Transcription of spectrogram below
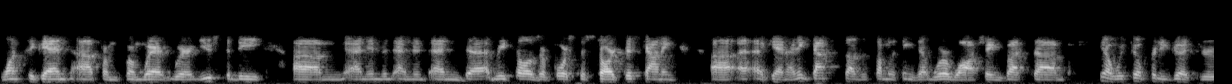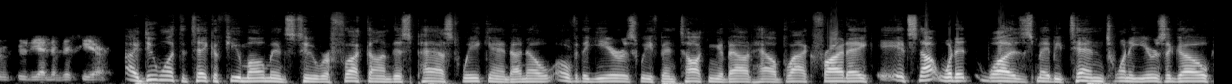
once again uh, from from where where it used to be? Um, and and and uh, retailers are forced to start discounting uh, again. I think that's some of the things that we're watching, but. Um, you know, we feel pretty good through through the end of this year. I do want to take a few moments to reflect on this past weekend. I know over the years we've been talking about how Black Friday, it's not what it was maybe 10, 20 years ago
